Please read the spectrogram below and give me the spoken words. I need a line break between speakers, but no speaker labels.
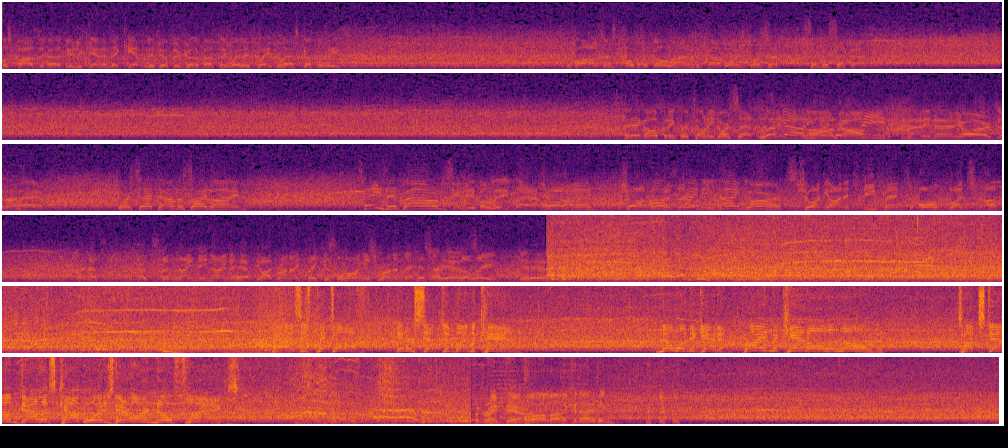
most positive attitude you can, and they can't really feel too good about the way they played the last couple of weeks.
The ball just over the goal line of the Cowboys. Dorsett, single setback. Big opening for Tony Dorsett. Look out, he's got
Oh,
great
no.
speed.
99 yards and a half.
Dorsett down the sideline. Stays in bounds.
Can you believe that?
And
Sure,
oh,
because they were
99 yards.
short yardage defense, all bunched up. And that's that's the 99 and a half yard run, I think, is the longest run in the history of the league.
It is.
Oh, Pass Intercepted by McCann. No one to get him. Brian McCann all alone. Touchdown Dallas Cowboys. There are no flags.
right there.
Oh, a lot of conniving.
